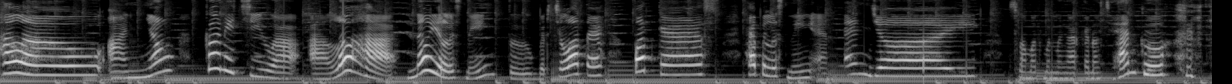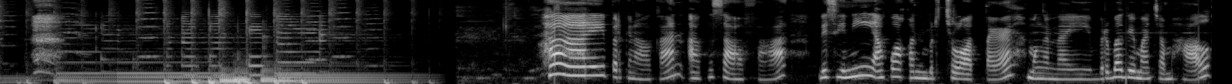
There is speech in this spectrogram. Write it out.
Halo, annyeong, konnichiwa, aloha. Now you listening to Berceloteh Podcast. Happy listening and enjoy. Selamat mendengarkan ocehanku. Hai, perkenalkan aku Safa. Di sini aku akan berceloteh mengenai berbagai macam hal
